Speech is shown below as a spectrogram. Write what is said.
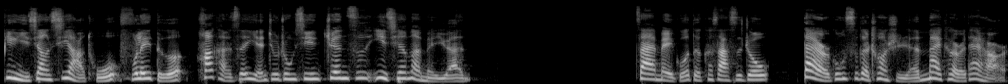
并已向西雅图弗雷德哈坎森研究中心捐资一千万美元。在美国德克萨斯州，戴尔公司的创始人迈克尔·戴尔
